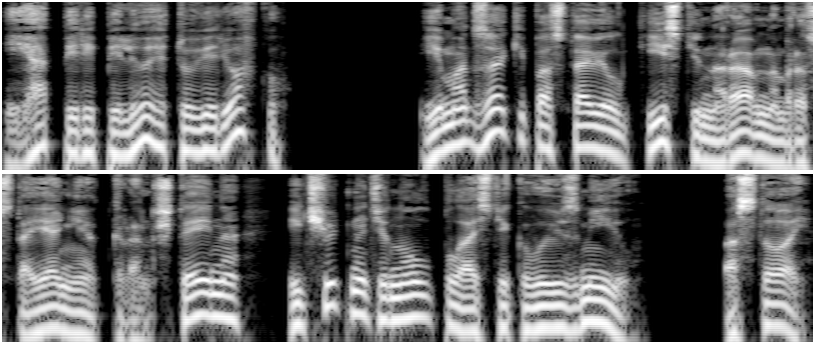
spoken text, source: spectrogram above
«Я перепилю эту веревку?» Ямадзаки поставил кисти на равном расстоянии от кронштейна и чуть натянул пластиковую змею. «Постой.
